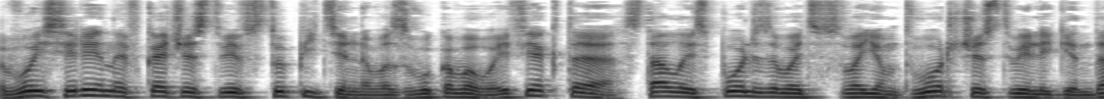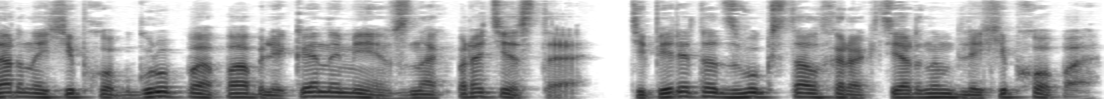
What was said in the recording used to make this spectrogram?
Вой сирены в качестве вступительного звукового эффекта стала использовать в своем творчестве легендарная хип-хоп группа Public Enemy в знак протеста. Теперь этот звук стал характерным для хип-хопа.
